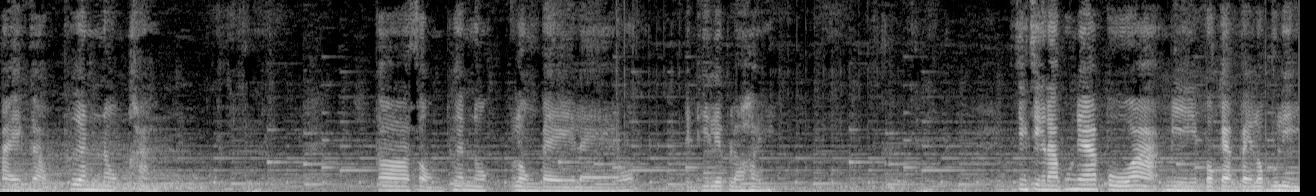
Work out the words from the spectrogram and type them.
ไปกับเพื่อนนกค่ะ ก็ส่งเพื่อนนกลงไปแล้ว เป็นที่เรียบร้อย จริงๆแล้วพรุ่งนี้ปูอะมีโปรแกรมไปลบบุรี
